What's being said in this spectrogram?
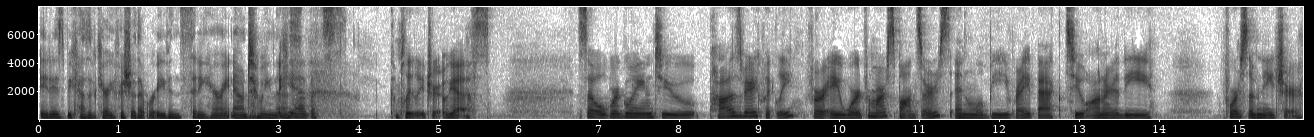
it is because of Carrie Fisher that we're even sitting here right now doing this. Yeah, that's completely true. Yes. So we're going to pause very quickly for a word from our sponsors, and we'll be right back to honor the force of nature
